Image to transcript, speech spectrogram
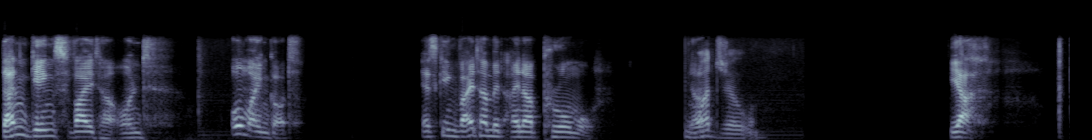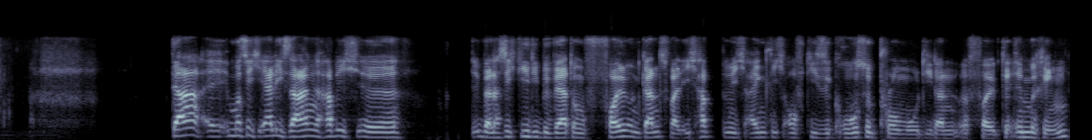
Dann ging es weiter und oh mein Gott, es ging weiter mit einer Promo. Ja, Joe. ja. da äh, muss ich ehrlich sagen, habe ich äh, überlasse ich dir die Bewertung voll und ganz, weil ich habe mich eigentlich auf diese große Promo, die dann folgte im Ring,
